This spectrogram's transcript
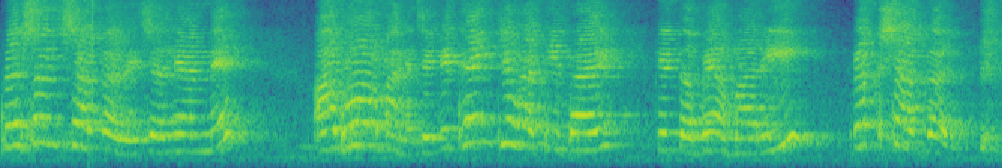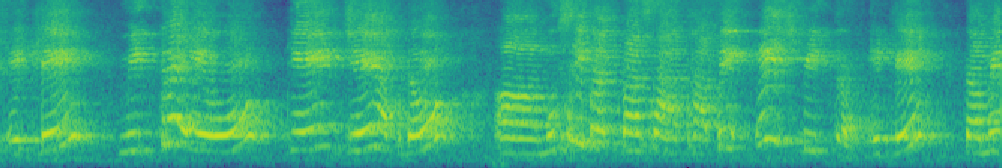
પ્રશંસા કરે છે અને એમને આભાર માને છે કે થેન્ક યુ હાથીભાઈ કે તમે અમારી રક્ષા કરી એટલે મિત્ર એવો કે જે આપણો મુસીબતમાં સાથ આપે એ જ મિત્ર. એટલે તમે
